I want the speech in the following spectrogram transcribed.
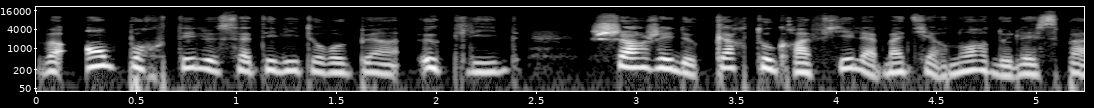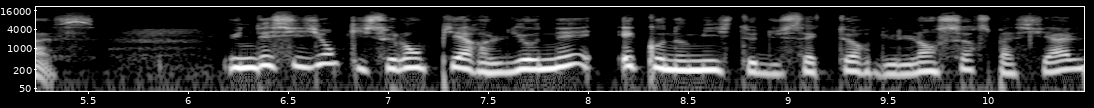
va emporter le satellite européen Euclid, chargé de cartographier la matière noire de l'espace Une décision qui, selon Pierre Lyonnais, économiste du secteur du lanceur spatial,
